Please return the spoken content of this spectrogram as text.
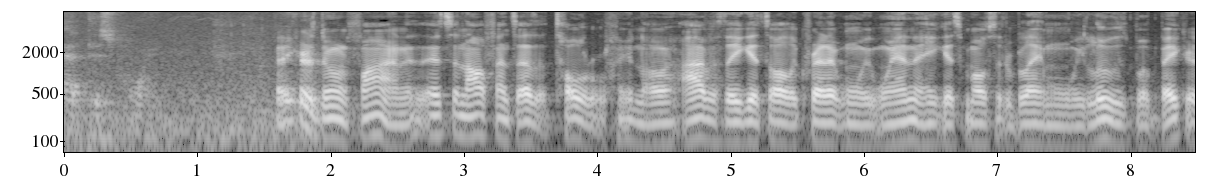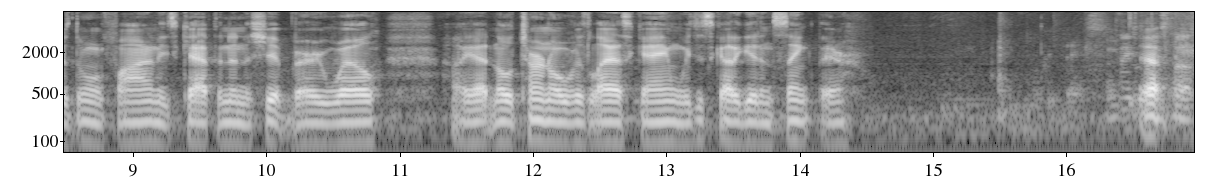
at this point? Baker's doing fine. It's an offense as a total. You know, obviously he gets all the credit when we win, and he gets most of the blame when we lose. But Baker's doing fine. He's captaining the ship very well. Uh, he had no turnovers last game. We just got to get in sync there. Thanks. Yeah. Thanks, Todd.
